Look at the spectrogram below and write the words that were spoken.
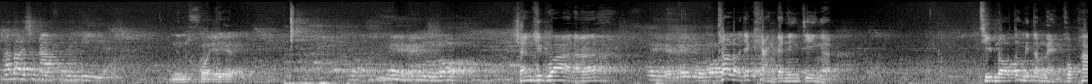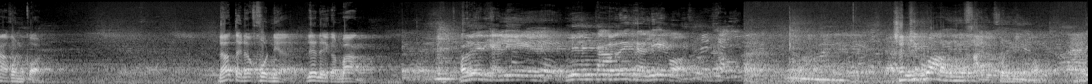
ถ้าเราชนะคงดีอะ เงินโคตรเยอะ ฉันคิดว่านะถ้าเราจะแข่งกันจริง ๆอะทีมเราต้องมีตำแหน่งครบ5คนก่อน แล้วแต่ละคนเนี่ยเล่นอะไรกันบ้าง เอาเล่นแครี่เล่นกลางเล่นแครี่ก่อน ฉันคิดว่าเรายังขาดอยู่คนหนึ่งว่ะใค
